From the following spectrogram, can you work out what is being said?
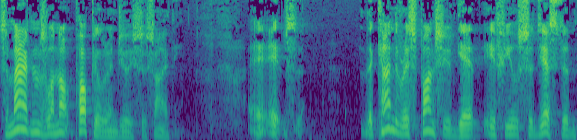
Samaritans were not popular in Jewish society. It's the kind of response you'd get if you suggested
